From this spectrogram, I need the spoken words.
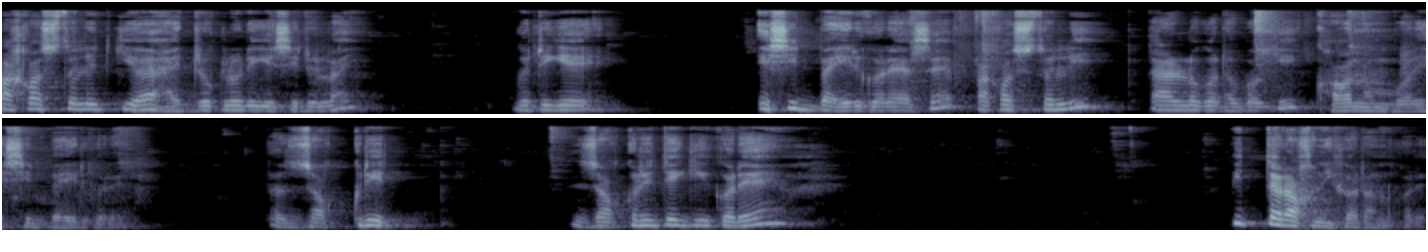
পাকস্থলীত কি হয় হাইড্ৰক্লৰিক এচিড ওলায়। গতিকে এচিড বাহিৰ কৰে আছে পাকস্থলী তাৰ লগত হ'ব কি খ নম্বৰ এচিড বাহিৰ কৰে। তো যকৃত যকৃতে কি কৰে পিত্তৰস নিঃসৰণ কৰে।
